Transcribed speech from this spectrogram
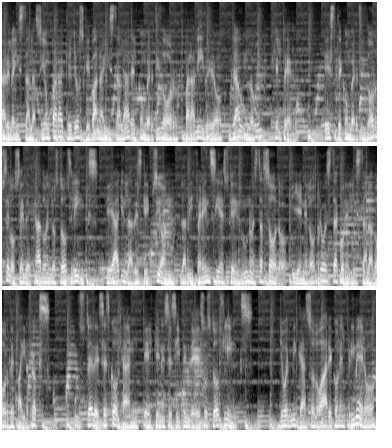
haré la instalación para aquellos que van a instalar el convertidor, para Video, Download, Helper. Este convertidor se los he dejado en los dos links, que hay en la descripción, la diferencia es que en uno está solo, y en el otro está con el instalador de Firefox. Ustedes escojan, el que necesiten de esos dos links. Yo en mi caso lo haré con el primero,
